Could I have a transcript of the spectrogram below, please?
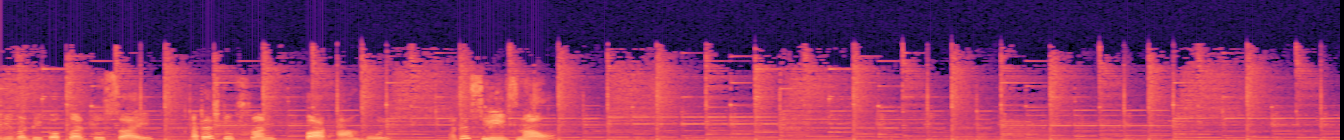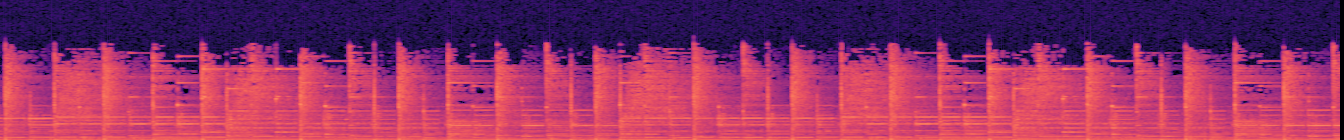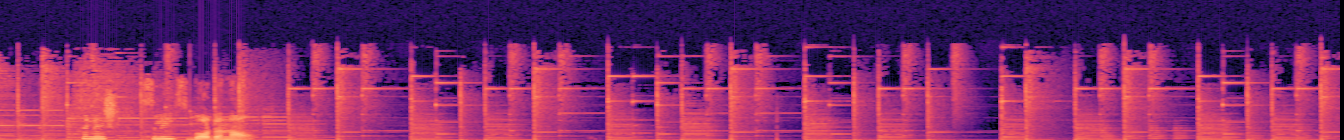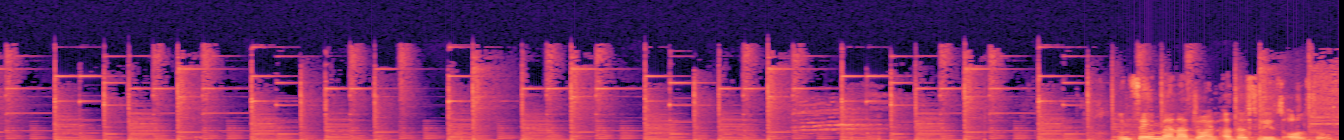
Give a deeper cut to side. Attach to front part armhole. Attach sleeves now. Finish sleeves border now. In same manner join other sleeves also.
